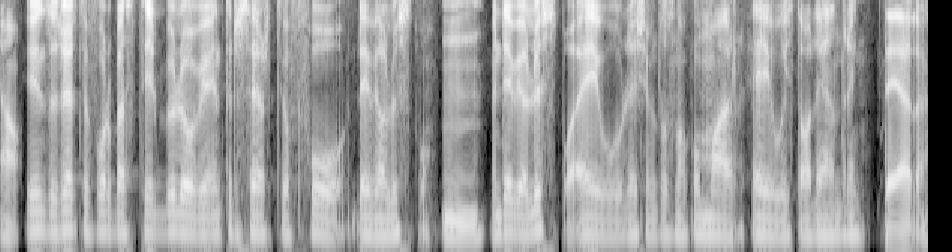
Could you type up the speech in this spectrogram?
Ja. Vi er interessert i å få det beste tilbudet, og vi er interessert i å få det vi har lyst på. Mm, Men det vi har lyst på, er jo, det kommer vi til å snakke om mer, er jo i stadig endring. det er det.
